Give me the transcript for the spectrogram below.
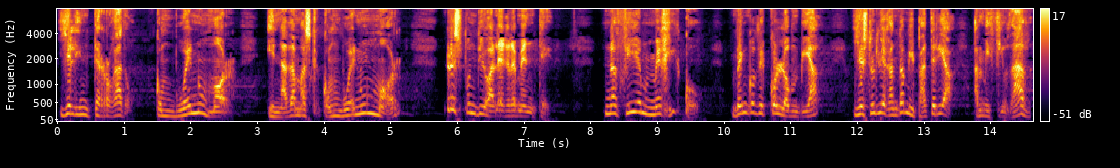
Y el interrogado, con buen humor, y nada más que con buen humor, respondió alegremente, nací en México, vengo de Colombia y estoy llegando a mi patria, a mi ciudad,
